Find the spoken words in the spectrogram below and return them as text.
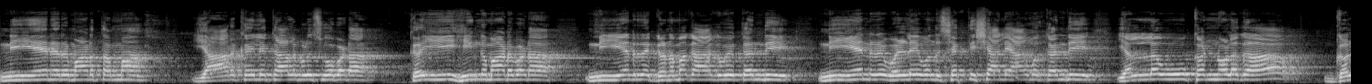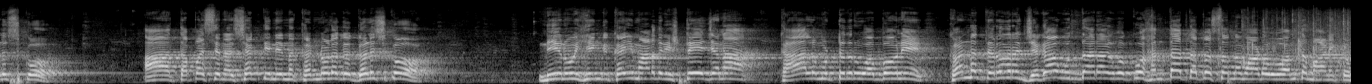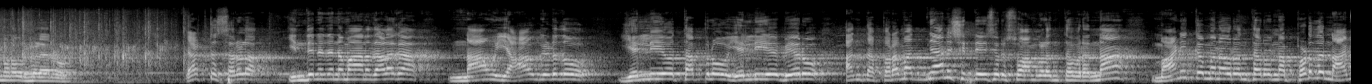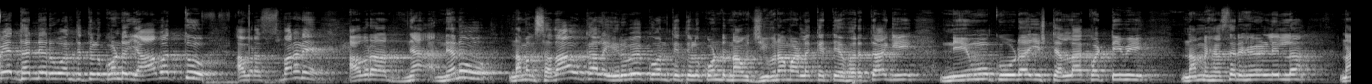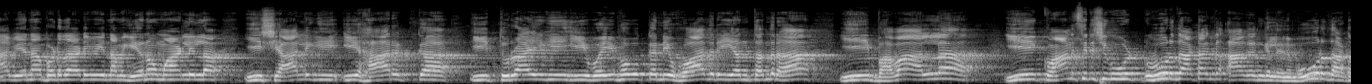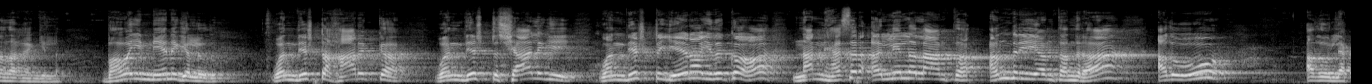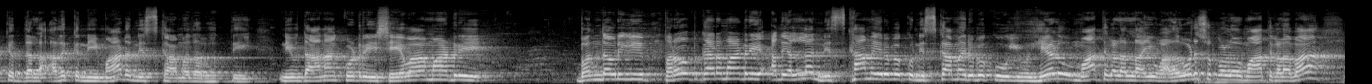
ನೀ ಏನಾರ ಮಾಡ್ತಮ್ಮ, ಯಾರ ಕೈಲಿ ಕಾಲು ಬೆಳೆಸ್ಕೋಬೇಡ, ಕೈ ಹಿಂಗೆ ಮಾಡಬೇಡ, ನೀ ಏನರ ಗಣಮಗ ಆಗ್ಬೇಕಂದು, ನೀ ಏನರ ಒಳ್ಳೆಯ ಒಂದು ಶಕ್ತಿಶಾಲಿ ಆಗ್ಬೇಕಂದು, ಎಲ್ಲವೂ ಕಣ್ಣೊಳಗೆ ಗಳಿಸ್ಕೋ. ಆ ತಪಸ್ಸಿನ ಶಕ್ತಿ ನಿನ್ನ ಕಣ್ಣೊಳಗೆ ಗಳಿಸ್ಕೋ. ನೀನು ಹಿಂಗೆ ಕೈ ಮಾಡಿದ್ರೆ ಇಷ್ಟೇ ಜನ ಕಾಲು ಮುಟ್ಟಿದ್ರು ಒಬ್ಬವನೇ, ಕಣ್ಣು ತೆರೆದ್ರೆ ಜಗ ಉದ್ಧಾರ ಆಗಬೇಕು, ಅಂಥ ತಪಸ್ಸನ್ನು ಮಾಡುವ ಅಂತ ಮಾಣಿಕ ಹೇಳ್ಯಾರ. ನೋಡಿ ಎಷ್ಟು ಸರಳ. ಇಂದಿನ ದಿನಮಾನದೊಳಗೆ ನಾವು ಯಾವ ಗಿಡದೋ ಎಲ್ಲಿಯೋ ತಪ್ಪಲೋ, ಎಲ್ಲಿಯೋ ಬೇರೋ ಅಂತ ಪರಮಜ್ಞಾನ ಸಿದ್ದೇಶ್ವರ ಸ್ವಾಮಿಗಳಂಥವರನ್ನು, ಮಾಣಿಕಮ್ಮನವರಂಥವ್ರನ್ನು ಪಡೆದು ನಾವೇ ಧನ್ಯರು ಅಂತ ತಿಳ್ಕೊಂಡು ಯಾವತ್ತೂ ಅವರ ಸ್ಮರಣೆ, ಅವರ ಜ್ಞಾ, ನೆನವು ನಮಗೆ ಸದಾಕಾಲ ಇರಬೇಕು ಅಂತ ತಿಳ್ಕೊಂಡು ನಾವು ಜೀವನ ಮಾಡ್ಲಕ್ಕತ್ತೆ ಹೊರತಾಗಿ, ನೀವು ಕೂಡ ಇಷ್ಟೆಲ್ಲ ಕೊಟ್ಟಿವಿ. ನಮ್ಮ ಹೆಸರು ಹೇಳಲಿಲ್ಲ. ನಾವೇನೋ ಬಡ್ದಾಡಿವಿ, ನಮಗೇನೋ ಮಾಡಲಿಲ್ಲ. ಈ ಶಾಲಿಗೆ, ಈ ಹಾರಕ್ಕೆ, ಈ ತುರಾಯಿಗೆ, ಈ ವೈಭವಕ್ಕೆ ನೀವು ಹೋದ್ರಿ ಅಂತಂದ್ರೆ ಈ ಭವ ಅಲ್ಲ. ಈ ಕ್ವಾಣ ಸಿರಿಸಿಗೆ ಊರು ದಾಟಂಗೆ ಆಗಂಗಿಲ್ಲ ನಿಮ್ಗೆ ಊರು ದಾಟೋದಾಗಂಗಿಲ್ಲ. ಭವ ಇನ್ನೇನು ಗೆಲ್ಲೋದು? ಒಂದಿಷ್ಟು ಹಾರಕ್ಕೆ, ಒಂದಿಷ್ಟು ಶಾಲಿಗೆ, ಒಂದಿಷ್ಟು ಏನೋ ಇದಕ್ಕೋ ನನ್ನ ಹೆಸರು ಅಲ್ಲಿಲ್ಲಲ್ಲ ಅಂತ ಅಂದ್ರಿ ಅಂತಂದ್ರೆ ಅದು ಅದು ಲೆಕ್ಕದ್ದಲ್ಲ. ಅದಕ್ಕೆ ನೀ ಮಾಡು ನಿಷ್ಕಾಮದ ಭಕ್ತಿ. ನೀವು ದಾನ ಕೊಡ್ರಿ, ಸೇವಾ ಮಾಡಿರಿ. ಬಂದವರಿಗೆ ಪರೋಪಕಾರ ಮಾಡಿರಿ. ಅದೆಲ್ಲ ನಿಷ್ಕಾಮ ಇರಬೇಕು ನಿಷ್ಕಾಮ ಇರಬೇಕು. ಇವು ಹೇಳುವ ಮಾತುಗಳಲ್ಲ, ಇವು ಅಳವಡಿಸಿಕೊಳ್ಳೋ ಮಾತುಗಳವ.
